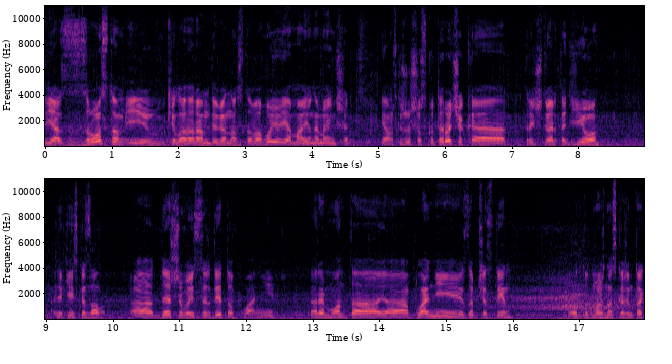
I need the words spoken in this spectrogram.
я з ростом і кілограм 90 вагою я маю не менше. Я вам скажу, що скутерочок е, 3-4 Діо, який сказав, е, дешево і сердито в плані ремонту, е, в плані запчастин. От, тут можна, скажімо так,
